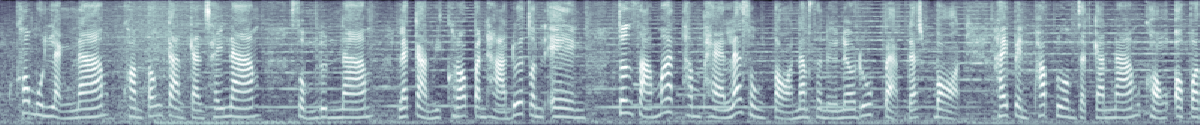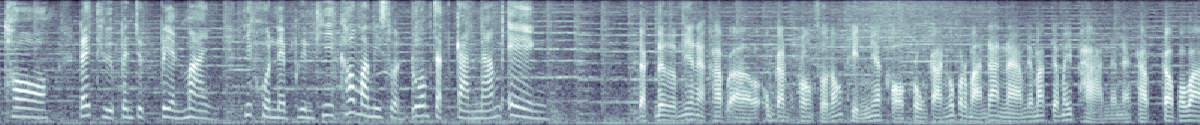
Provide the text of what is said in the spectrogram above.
ำ ข้อมูลแหล่งน้ำ ความต้องการการใช้น้ำ สมดุลน้ำ และการวิเคราะห์ปัญหาด้วยตนเอง จนสามารถทำแผนและส่งต่อนำเสนอในรูปแบบแดชบอร์ดให้เป็นภาพรวมจัดการน้ำของอปทได้ถือเป็นจุดเปลี่ยนใหม่ ที่คนในพื้นที่เข้ามามีส่วนร่วมจัดการน้ำเอง จากเดิมเนี่ยนะครับเออองค์การปกครองส่วนท้องถิ่นเนี่ยขอโครงการงบประมาณด้านน้ำเนี่ยมักจะไม่ผ่านนะครับ ก็เพราะว่า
